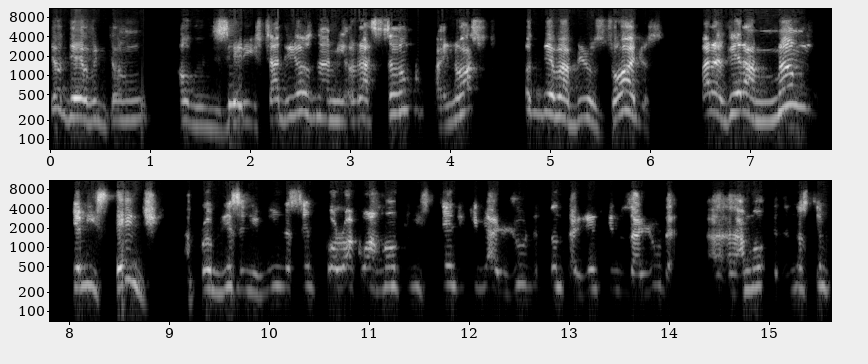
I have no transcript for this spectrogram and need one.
eu devo, então, ao dizer isso a Deus na minha oração, Pai Nosso, eu devo abrir os olhos para ver a mão que me estende. A providência divina sempre coloca uma mão que me estende, que me ajuda, tanta gente que nos ajuda. A, a mão, nós temos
